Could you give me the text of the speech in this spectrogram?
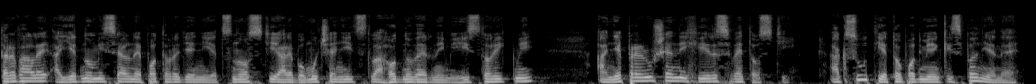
trvalé a jednomyselné potvrdenie cnosti alebo mučeníctva hodnovernými historikmi a neprerušený chýr svetosti. Ak sú tieto podmienky splnené,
